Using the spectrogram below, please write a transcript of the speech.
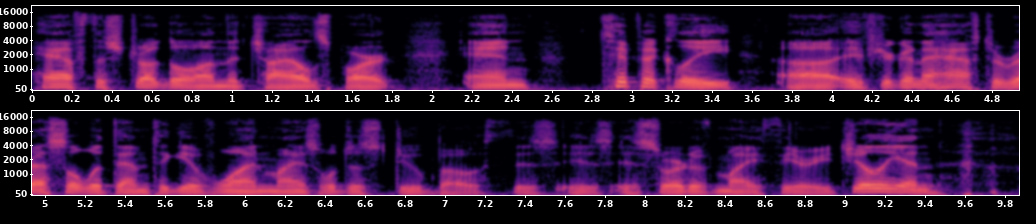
half the struggle on the child's part, and typically, uh, if you're going to have to wrestle with them to give one, might as well just do both. Is is, is sort of my theory. Jillian,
